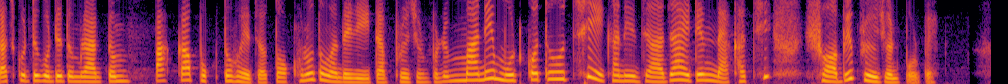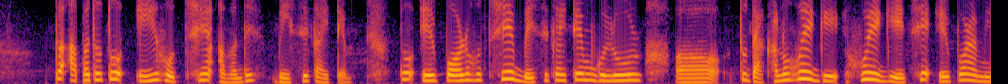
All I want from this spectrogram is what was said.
কাজ করতে করতে তোমরা একদম পাকা পোক্ত হয়ে যাও, তখনও তোমাদের এটা প্রয়োজন পড়বে। মানে মোট কথা হচ্ছে এখানে যা যা আইটেম দেখাচ্ছি, সবই প্রয়োজন পড়বে। তো আপাতত এই হচ্ছে আমাদের বেসিক আইটেম তো এরপর হচ্ছে বেসিক আইটেমগুলোর তো দেখানো হয়ে গিয়ে হয়ে গিয়েছে। এরপর আমি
